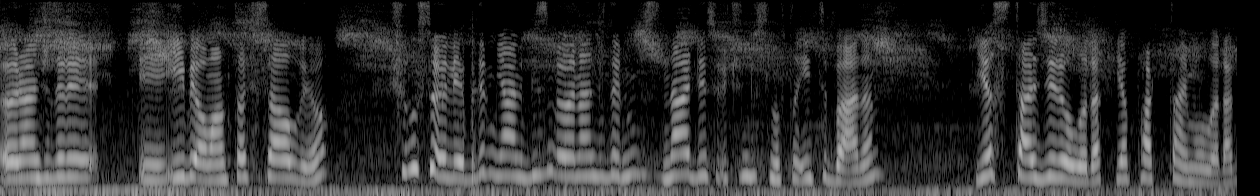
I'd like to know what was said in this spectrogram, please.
öğrencilere e, iyi bir avantaj sağlıyor. Şunu söyleyebilirim yani bizim öğrencilerimiz neredeyse 3. sınıftan itibaren ya stajyeri olarak ya part time olarak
